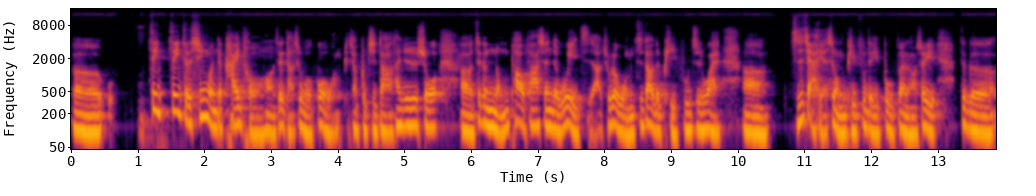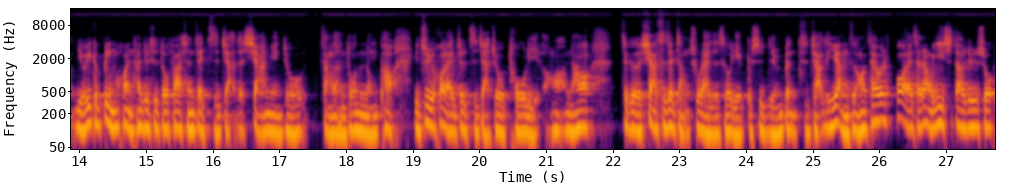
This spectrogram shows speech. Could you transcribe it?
呃，这这一则新闻的开头哈，这导致我过往比较不知道，它就是说呃，这个脓疱发生的位置啊，除了我们知道的皮肤之外，啊。指甲也是我们皮肤的一部分哦，所以这个有一个病患，他就是都发生在指甲的下面，就长了很多的脓泡，以至于后来就指甲就脱离了哈，然后这个下次再长出来的时候，也不是原本指甲的样子哈，才会后来才让我意识到，就是说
